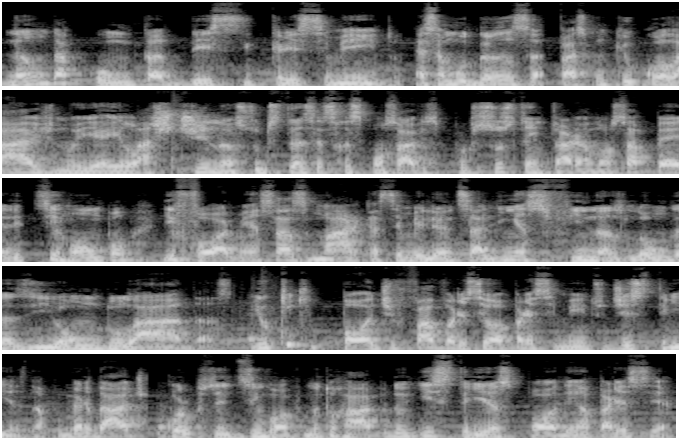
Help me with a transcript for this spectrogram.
não dá conta desse crescimento. Essa mudança faz com que o colágeno e a elastina, substâncias responsáveis por sustentar a nossa pele, se rompam e formem essas marcas semelhantes a linhas finas, longas e onduladas. E o que, que pode favorecer o aparecimento de estrias? Na puberdade, o corpo se desenvolve muito rápido e estrias podem aparecer.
